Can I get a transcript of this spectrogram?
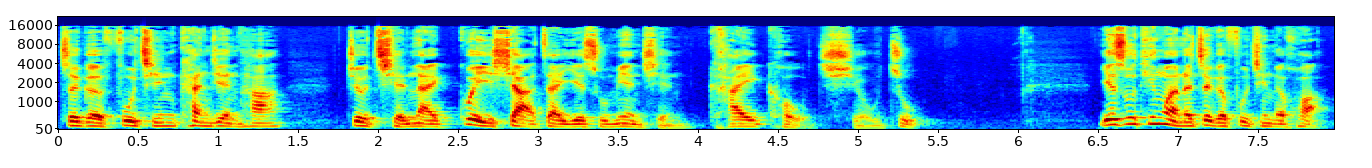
这个父亲看见他，就前来跪下在耶稣面前，开口求助。耶稣听完了这个父亲的话，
